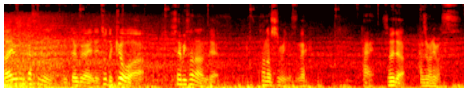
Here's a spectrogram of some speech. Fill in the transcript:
だいぶ昔に行ったぐらいでちょっと今日は久々なんで楽しみですね。はい。それでは始まります。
